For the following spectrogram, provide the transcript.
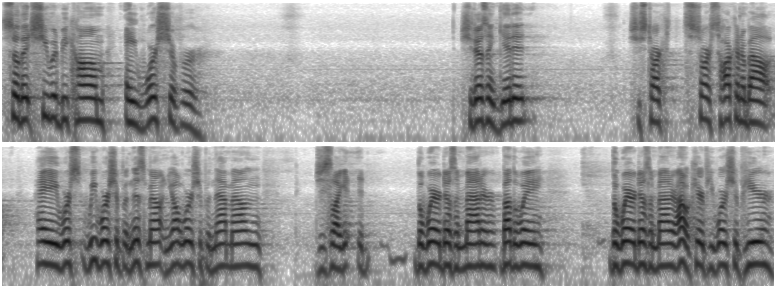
so that she would become a worshiper. She doesn't get it. She start, starts talking about, hey, we worship in this mountain, y'all worship in that mountain. Just like it, it, the where doesn't matter. By the way, the where doesn't matter. I don't care if you worship here,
